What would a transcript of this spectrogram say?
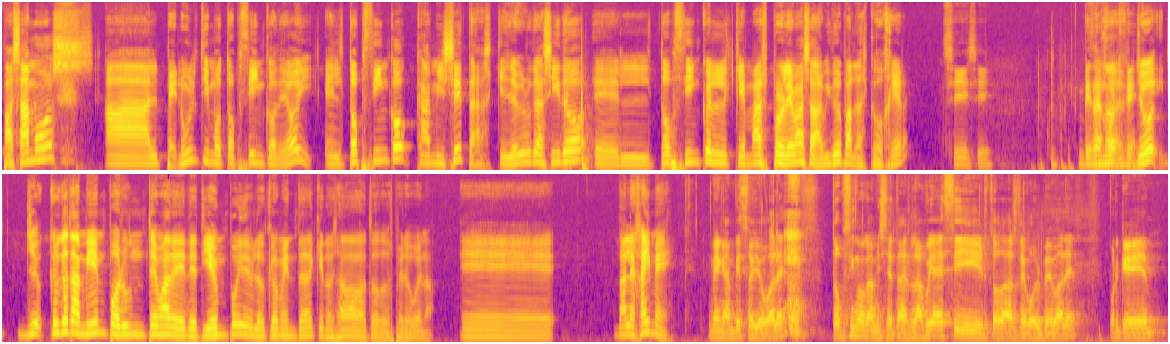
pasamos al penúltimo top 5 de hoy. El top 5 camisetas, que yo creo que ha sido el top 5 en el que más problemas ha habido para escoger. Sí, sí. Empieza No, Jorge. yo, yo creo que también por un tema de, de tiempo y de bloqueo mental que nos ha dado a todos. Pero bueno. Eh, dale, Jaime. Venga, empiezo yo, ¿vale? Top 5 camisetas. Las voy a decir todas de golpe, ¿vale? Porque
